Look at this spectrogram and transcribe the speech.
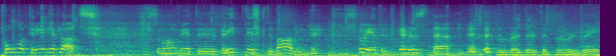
På tredje plats så har vi ett eh, brittiskt band som heter Bear Stan. Red the Pouring Rain.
